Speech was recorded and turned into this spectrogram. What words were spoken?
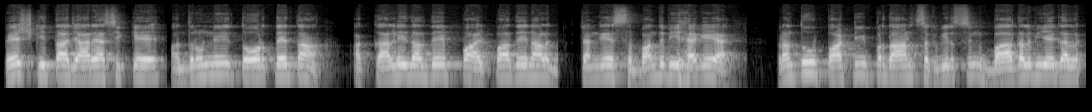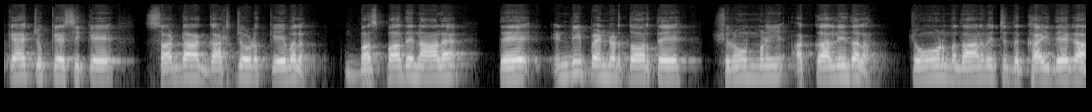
ਪੇਸ਼ ਕੀਤਾ ਜਾ ਰਿਹਾ ਸੀ ਕਿ ਅੰਦਰੂਨੀ ਤੌਰ ਤੇ ਤਾਂ ਅਕਾਲੀ ਦਲ ਦੇ ਭਾਜਪਾ ਦੇ ਨਾਲ ਚੰਗੇ ਸਬੰਧ ਵੀ ਹੈਗੇ ਆ। ਪਰੰਤੂ ਪਾਰਟੀ ਪ੍ਰਧਾਨ ਸੁਖਬੀਰ ਸਿੰਘ ਬਾਦਲ ਵੀ ਇਹ ਗੱਲ ਕਹਿ ਚੁੱਕੇ ਸੀ ਕਿ ਸਾਡਾ ਗੱਠਜੋੜ ਕੇਵਲ ਬਸਪਾ ਦੇ ਨਾਲ ਹੈ ਤੇ ਇੰਡੀਪੈਂਡੈਂਟ ਤੌਰ ਤੇ ਸ਼੍ਰੋਮਣੀ ਅਕਾਲੀ ਦਲ ਚੋਣ ਮੈਦਾਨ ਵਿੱਚ ਦਿਖਾਈ ਦੇਗਾ।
